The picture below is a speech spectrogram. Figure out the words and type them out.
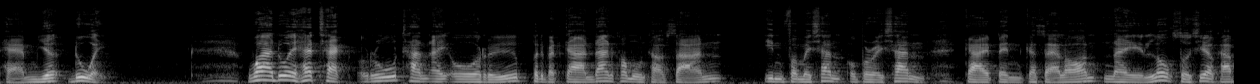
แถมเยอะด้วย ว่าด้วยแฮชแท็กรู้ทัน I.O. หรือปฏิบัติการด้านข้อมูลข่าวสาร Information Operation กลายเป็นกระแสร้อนในโลกโซเชียลครับ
